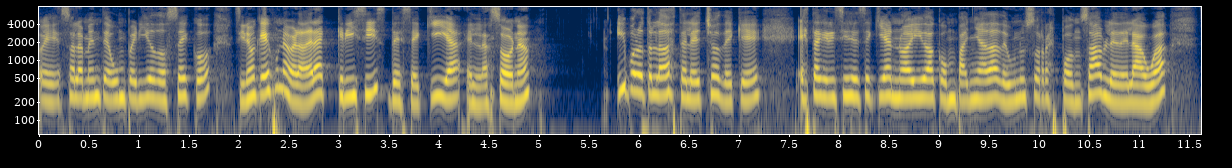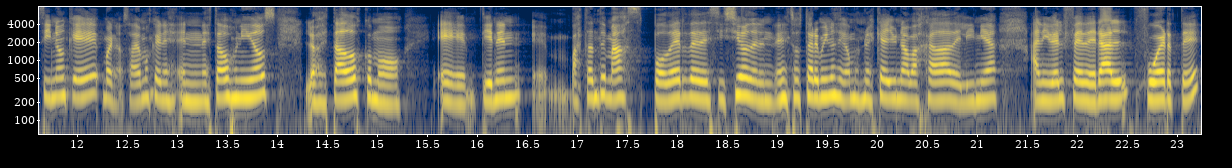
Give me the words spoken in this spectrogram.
eh, solamente un periodo seco, sino que es una verdadera crisis de sequía en la zona. Y por otro lado está el hecho de que esta crisis de sequía no ha ido acompañada de un uso responsable del agua, sino que, bueno, sabemos que en Estados Unidos los estados como eh, tienen eh, bastante más poder de decisión en, estos términos, digamos, no es que haya una bajada de línea a nivel federal fuerte,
